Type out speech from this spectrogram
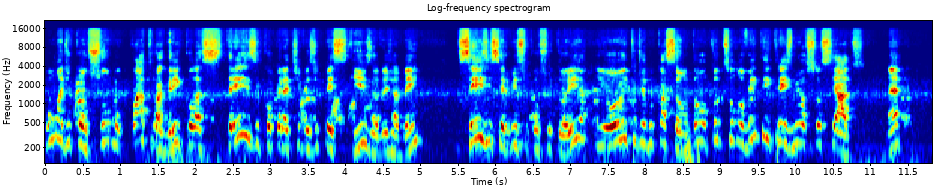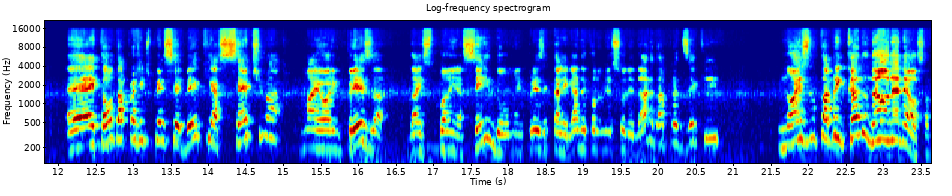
uma de consumo, quatro agrícolas, 13 cooperativas de pesquisa, veja bem, seis de serviço de consultoria e oito de educação. Então, todos são 93 mil associados, né? É, então dá para a gente perceber que a sétima maior empresa da Espanha, sendo uma empresa que está ligada à economia solidária, dá para dizer que nós não está brincando, não, né, Nelson?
